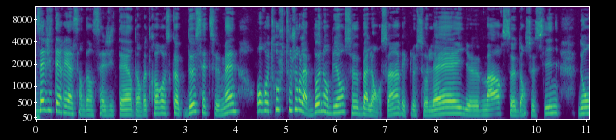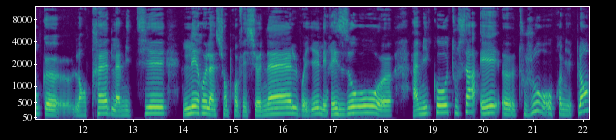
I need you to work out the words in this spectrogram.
Sagittaire et ascendant Sagittaire, dans votre horoscope de cette semaine, on retrouve toujours la bonne ambiance Balance, hein, avec le soleil, Mars dans ce signe, donc l'entraide, l'amitié, les relations professionnelles, voyez, les réseaux amicaux, tout ça est toujours au premier plan,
